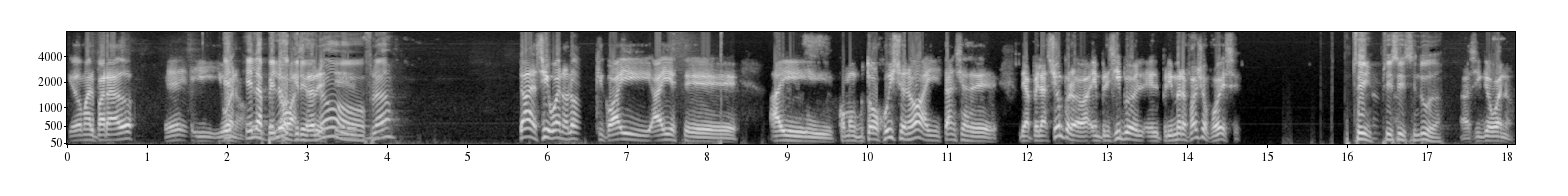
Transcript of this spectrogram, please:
quedó mal parado, eh, y, y, bueno. Él, apeló, no creo, ¿no, este, Fla? Ah, sí, bueno, lógico, hay, hay este hay, como en todo juicio, ¿no? Hay instancias de, de apelación, pero en principio el, el, primer fallo fue ese. Sí, sí, sí, sin duda. Así que bueno,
